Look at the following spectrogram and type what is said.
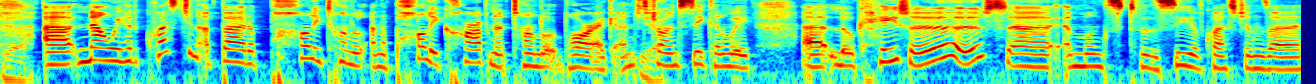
Yeah. Uh, now, we had a question about a polytunnel and a polycarbonate tunnel, Pádraig. I'm just yeah. trying see can we uh, locate it uh, amongst the sea of questions. Uh,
